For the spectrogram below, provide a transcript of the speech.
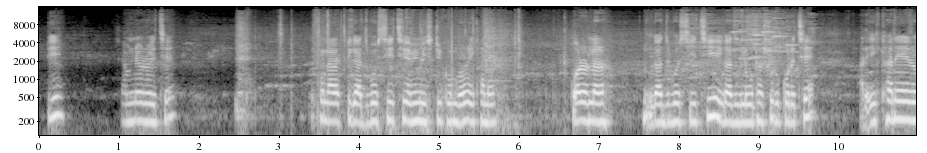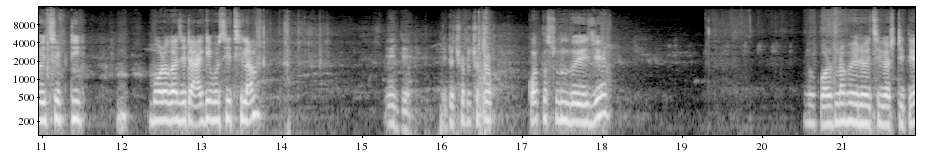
একটি, সামনেও রয়েছে। এখানে আর একটি গাছ বসিয়েছি আমি, মিষ্টি কুমড়োর। এখানে করলার গাছ বসিয়েছি, এই গাছগুলো ওঠা শুরু করেছে। আর এখানে রয়েছে একটি বড় গাছ যেটা আগে বসিয়েছিলাম। এই যে, এটা ছোট ছোট, কত সুন্দর এই যে, করলা হয়ে রয়েছে গাছটিতে।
